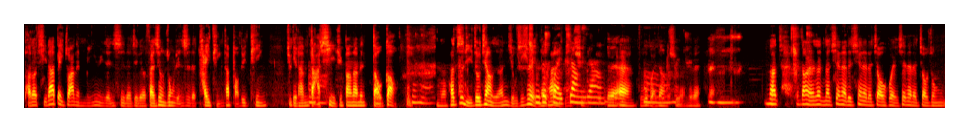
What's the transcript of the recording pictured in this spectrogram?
跑到其他被抓的名誉人士的这个反送中人士的开庭，他跑去听，去给他们打气，去帮他们祷告。天啊！他自己就这样子，然后九十岁，拄着拐杖这样，对，哎，拄着拐杖去了，对不对？嗯。那当然，那那现在的现在的教会，现在的教宗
